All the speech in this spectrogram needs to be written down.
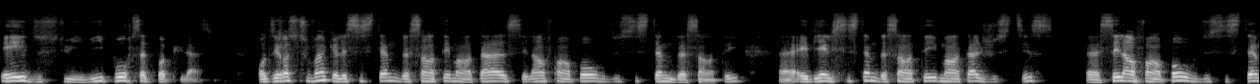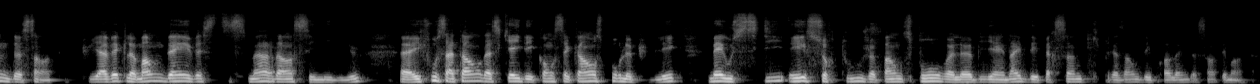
et du suivi pour cette population. On dira souvent que le système de santé mentale, c'est l'enfant pauvre du système de santé. Euh, eh bien, le système de santé mentale justice, c'est l'enfant pauvre du système de santé. Puis avec le manque d'investissement dans ces milieux, euh, il faut s'attendre à ce qu'il y ait des conséquences pour le public, mais aussi et surtout, je pense, pour le bien-être des personnes qui présentent des problèmes de santé mentale.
